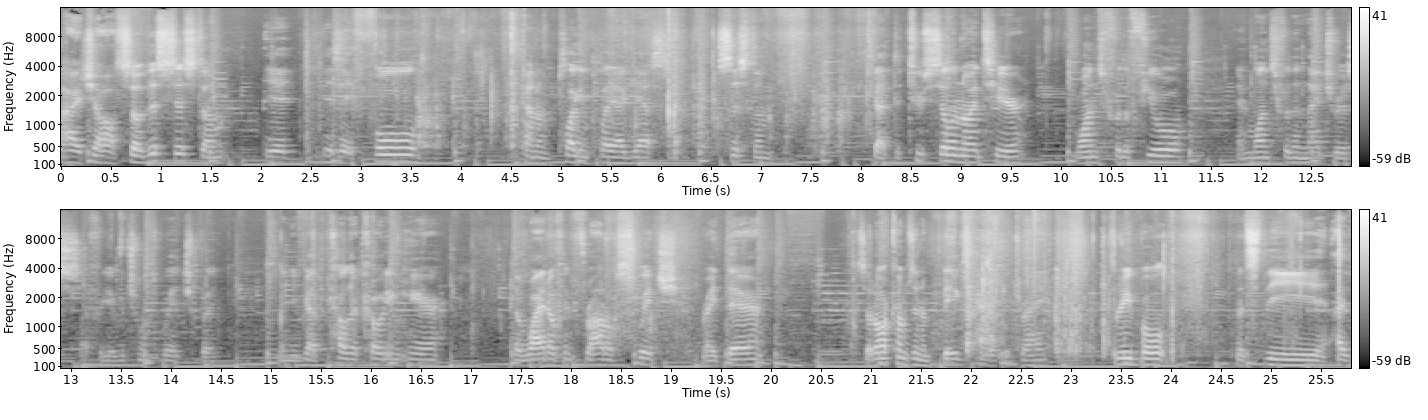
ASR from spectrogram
Alright y'all, so this system it is a full kind of plug and play I guess system. It's got the two solenoids here, one's for the fuel and one's for the nitrous. I forget which one's which, but then you've got color coding here, the wide open throttle switch right there. So it all comes in a big package, right? Three bolt that's the, I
